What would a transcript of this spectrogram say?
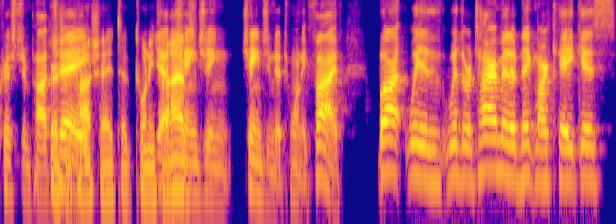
Cristian Pache. Cristian Pache took 25. Yeah, changing changing to 25. But with with the retirement of Nick Markakis,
